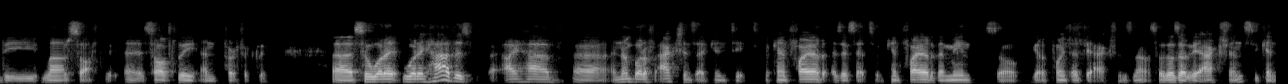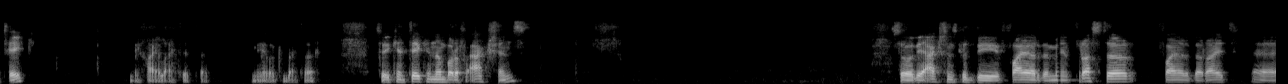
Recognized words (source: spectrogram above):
the lander softly, uh, softly and perfectly. Uh, so what I what I have is I have uh, a number of actions I can take. I can fire, as I said, so I can fire the main. So I'm gonna point at the actions now. So those are the actions you can take. Let me highlight it. That may look better. So you can take a number of actions So the actions could be fire the main thruster, fire the right uh,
